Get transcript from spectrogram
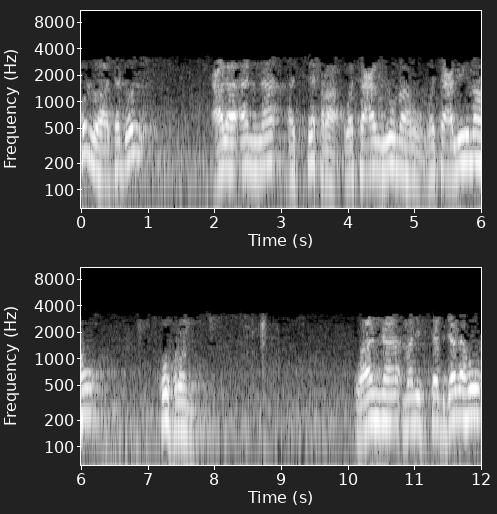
كلها تدل على أن السحر وتعلمه وتعليمه كفر وأن من استبدله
